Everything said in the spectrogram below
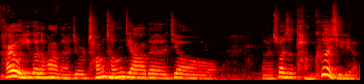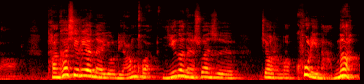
还有一个的话呢，就是长城家的叫，呃，算是坦克系列了啊。坦克系列呢有两款，一个呢算是。叫什么库里南呐？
